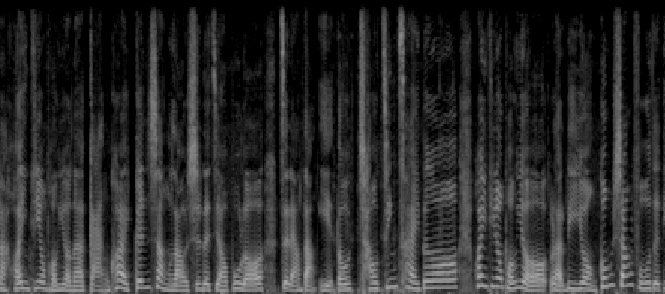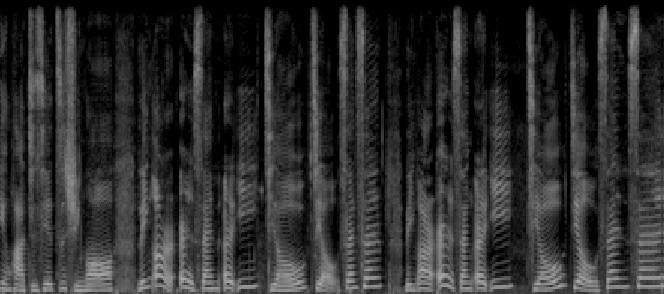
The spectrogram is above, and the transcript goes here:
那欢迎听众朋友呢，赶快跟上老师的脚步喽！这两档也都超精彩的哦。欢迎听众朋友来利用工商服务的电话直接咨询哦，零二二三二一九九三三，零二二三二一。九九三三，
